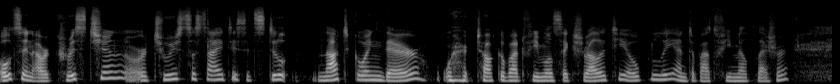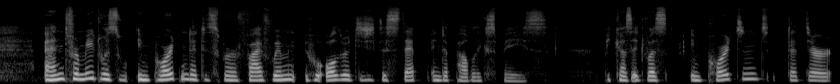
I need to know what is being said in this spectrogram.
Also, in our Christian or Jewish societies, it's still not going there where talk about female sexuality openly and about female pleasure. And for me, it was important that it were five women who already did the step in the public space because it was important that they're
